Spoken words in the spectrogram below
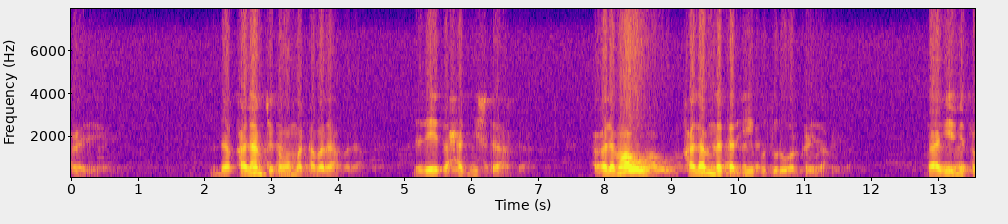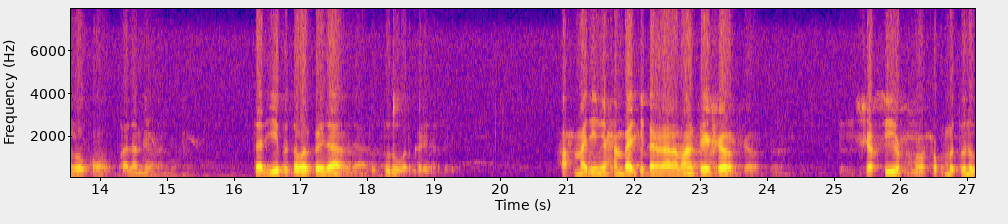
کړی دی د قلم چې کوم مرتبه ده د دې ته حد نشته علماو قلم له ترجیح په تور ور کړی ده تعبیر می څنګه وکړو قلم دی ترجیح په څور کړی دا په تور ور کړی دا احمد بن حنبل چې کله روان کړی شو شخصي حکومتونو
